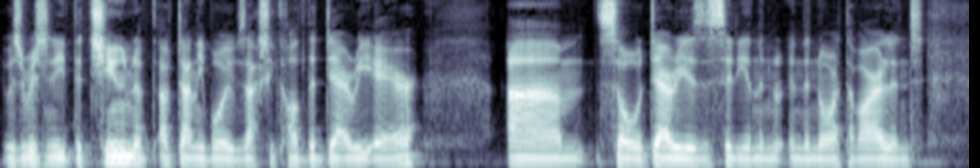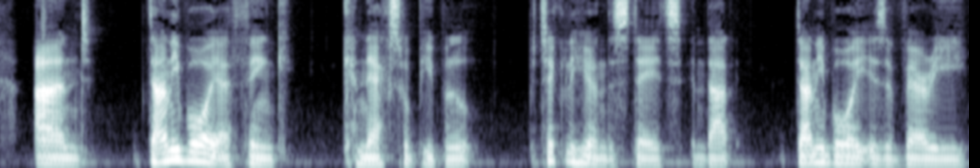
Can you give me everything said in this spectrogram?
It was originally the tune of, of Danny Boy was actually called the Derry Air. Um, so Derry is a city in the in the north of Ireland, and Danny Boy, I think, connects with people particularly here in the States, in that Danny Boy is a very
